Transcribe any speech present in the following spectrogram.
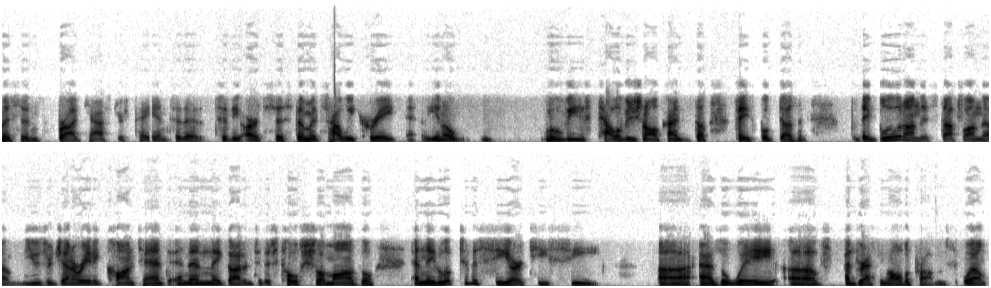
listen, broadcasters pay into the to the art system. It's how we create, you know, movies, television, all kinds of stuff. Facebook doesn't. But they blew it on this stuff on the user-generated content, and then they got into this whole schlemazel, and they looked to the CRTC uh, as a way of addressing all the problems. Well,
